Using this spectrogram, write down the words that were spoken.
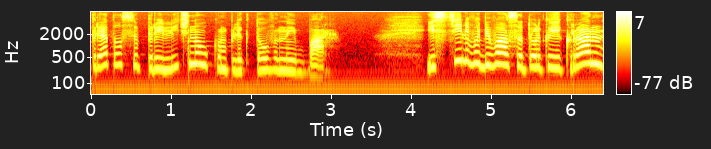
прятался прилично укомплектованный бар. Из стиля выбивался только экран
